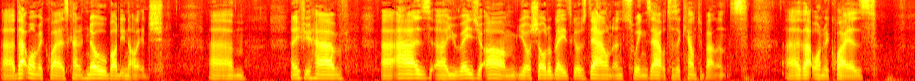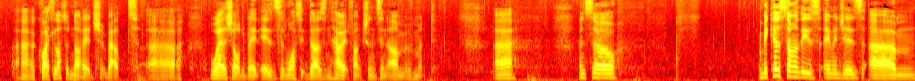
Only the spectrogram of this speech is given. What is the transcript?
that one requires kind of no body knowledge. Um, and if you have uh, as uh, you raise your arm, your shoulder blades goes down and swings out as a counterbalance. Uh, that one requires uh, quite a lot of knowledge about uh, where the shoulder blade is and what it does and how it functions in arm movement. Uh, and so, because some of these images um,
